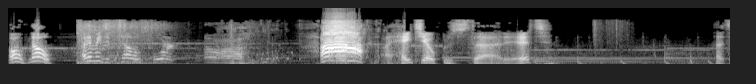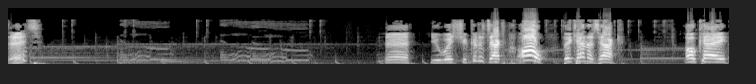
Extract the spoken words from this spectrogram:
Oh, no! I didn't mean to teleport. Ugh. Ah! I hate you. Is that it? That's it? Eh, you wish you could attack. Oh! They can attack! Okay.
